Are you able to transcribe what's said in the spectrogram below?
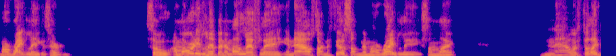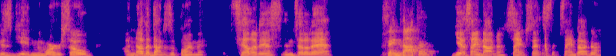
my right leg is hurting. So I'm already limping in my left leg, and now I'm starting to feel something in my right leg. So I'm like, now I feel like it's getting worse. So another doctor's appointment. Tell her this and tell her that. Same doctor? Yeah, same doctor, same same, same doctor.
